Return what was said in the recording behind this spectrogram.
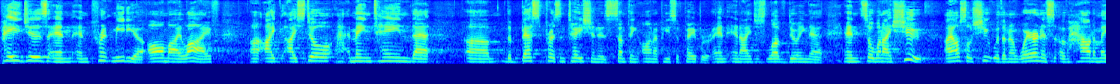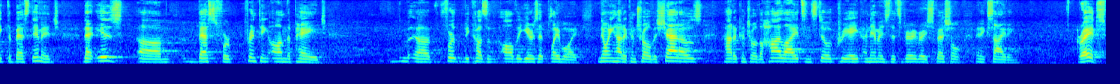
pages and, and print media all my life, uh, I, I still maintain that um, the best presentation is something on a piece of paper, and, and I just love doing that. And so when I shoot, I also shoot with an awareness of how to make the best image that is um, best for printing on the page uh, for, because of all the years at Playboy, knowing how to control the shadows, how to control the highlights, and still create an image that's very, very special and exciting. Great.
